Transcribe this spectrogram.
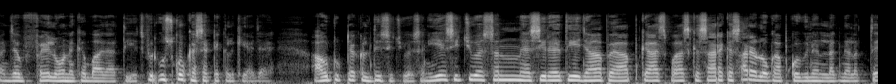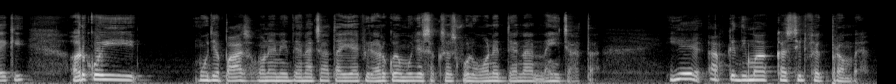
जब फेल होने के बाद आती है, फिर उसको कैसे टैकल किया जाए? How to tackle this situation ये सिचुएशन ऐसी रहती है जहाँ पे आपके आसपास के सारे के सारे लोग आपको विलन लगने लगते हैं कि हर कोई मुझे पास होने नहीं देना चाहता या फिर हर कोई मुझे सक्सेसफुल होने देना नहीं चाहता। ये आपके दिमाग का सिर्फ़ एक भ्रम है।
